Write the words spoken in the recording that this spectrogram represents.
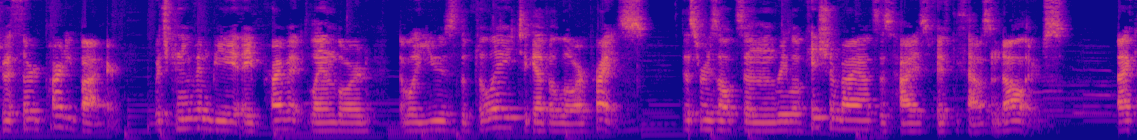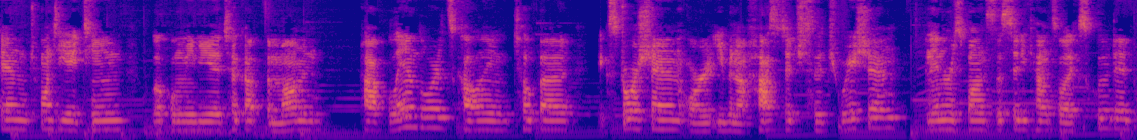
to a third-party buyer, which can even be a private landlord that will use the delay to get a lower price. This results in relocation buyouts as high as $50,000. Back in 2018, local media took up the mom and pop landlords calling TOPA extortion or even a hostage situation, and in response the City Council excluded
